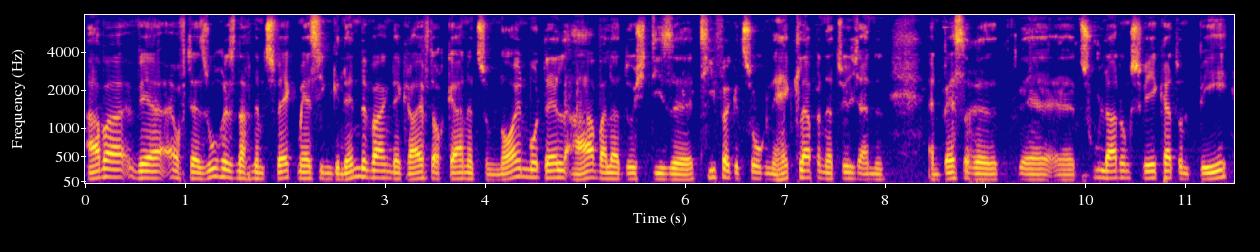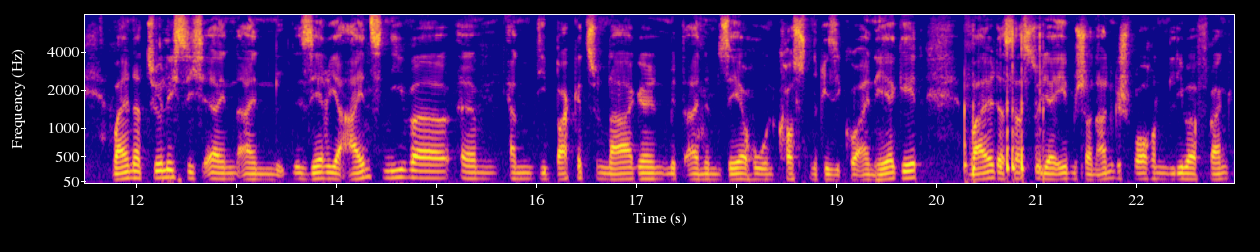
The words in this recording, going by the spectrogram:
Aber wer auf der Suche ist nach einem zweckmäßigen Geländewagen, der greift auch gerne zum neuen Modell. A, weil er durch diese tiefer gezogene Heckklappe natürlich einen, einen besseren äh, Zuladungsweg hat und B, weil natürlich sich ein, ein Serie 1 Niva ähm, an die Backe zu nageln mit einem sehr hohen Kostenrisiko einhergeht, weil, das hast du ja eben schon angesprochen, lieber Frank,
